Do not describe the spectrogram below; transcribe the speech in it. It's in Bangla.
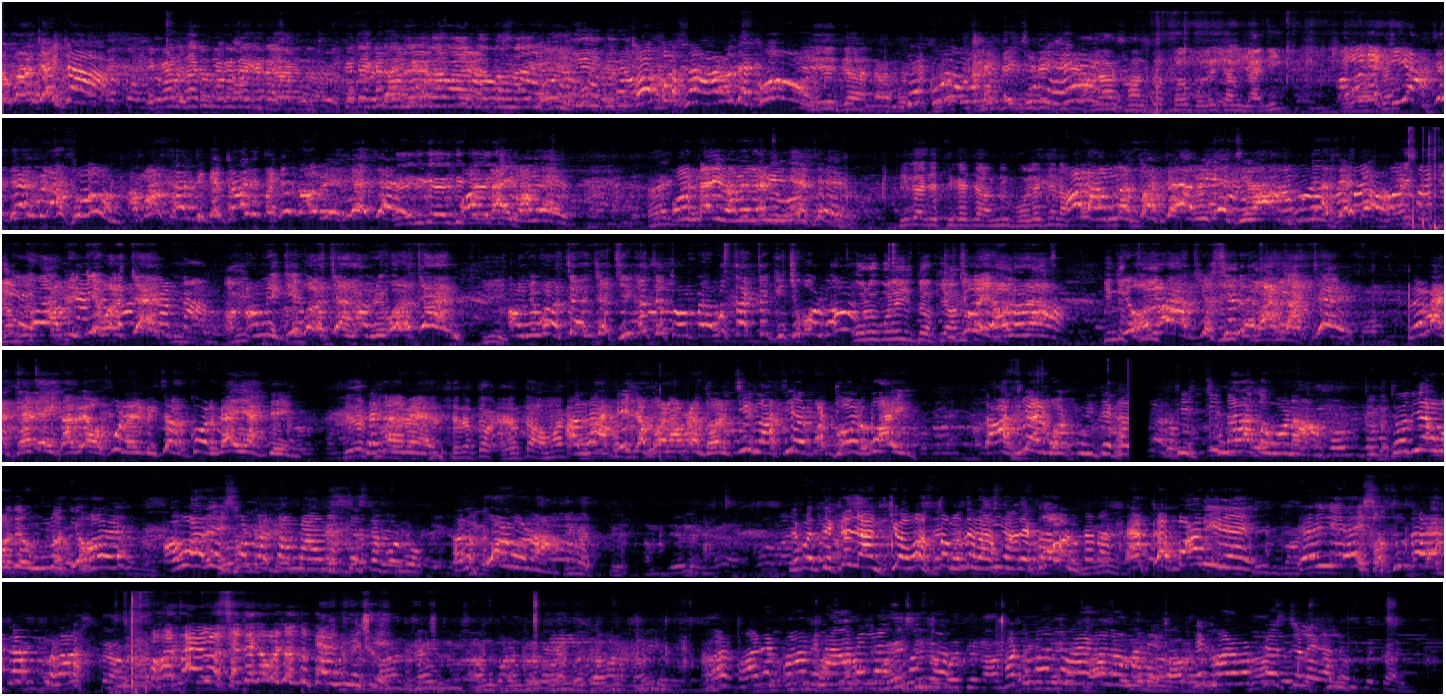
দেখুন, দেখছি দেখছি আমার সন্তোষ সব বলেছে আমি জানি কি আছে দেখবেন আসুন। আমার অন্যায়ভাবে। অন্যায়ভাবে দিয়েছে। ঠিক আছে ঠিক আছে আপনি বলেছেন আর আমরা দরজায় আমি গেছিলাম। আপনি কি বলেছেন? আপনি কি বলেছেন? আপনি বলেছেন? আপনি বলেছেন যে ঠিক আছে তোর ব্যবস্থা একটা কিছু করব? পুরো বলেছি তো কি আমি হলো না। কিন্তু কি হলো? আজকে সে লেবার খাচ্ছে। লেবার খেলেই খাবে উপরের বিচার করবেই একদিন। সেটা তো এটা তো আমার লাঠি যখন আমরা ধরছি লাঠি এরপর ধরবই। তা আসবেন ভোট নিতে। দিচ্ছি না দেবো না। যদি আমাদের উন্নতি হয়, আবার এই সরকারকে আমরা আনার চেষ্টা করব। তাহলে করব না। এবার দেখে যান কি অবস্থা আমাদের রাস্তা, দেখুন। একটা বাড়ি নেই। এই এই শ্বশুরদার একটা ভাতা এলো সেটাকে পর্যন্ত কেড়ে নিয়েছে? ঘরে ফোন না ফটো বন্ধ। হয়ে গেল আমাদের। সেই ঘর চলে গেল।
